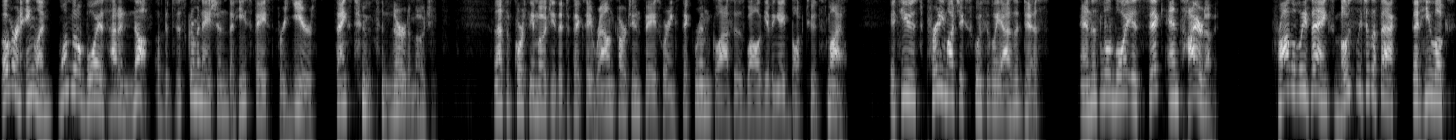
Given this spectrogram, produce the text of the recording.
Over in England, one little boy has had enough of the discrimination that he's faced for years thanks to the nerd emoji. And that's, of course, the emoji that depicts a round cartoon face wearing thick rimmed glasses while giving a bucktooth smile. It's used pretty much exclusively as a diss, and this little boy is sick and tired of it. Probably thanks mostly to the fact that he looks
